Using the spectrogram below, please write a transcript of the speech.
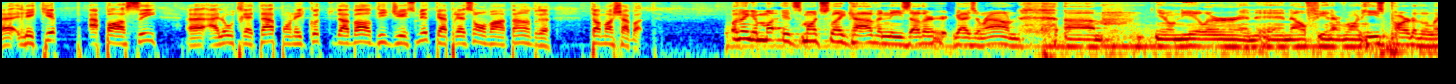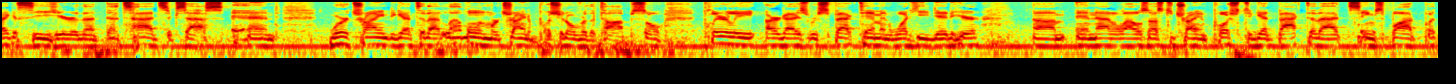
euh, l'équipe à passer euh, à l'autre étape? On écoute tout d'abord DJ Smith, puis après ça, on va entendre Thomas Chabot. I think it's much like having these other guys around, um, you know, Neeler and, and Alfie and everyone. He's part of the legacy here that, that's had success. And we're trying to get to that level and we're trying to push it over the top. So clearly, our guys respect him and what he did here. Um, and that allows us to try and push to get back to that same spot, but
